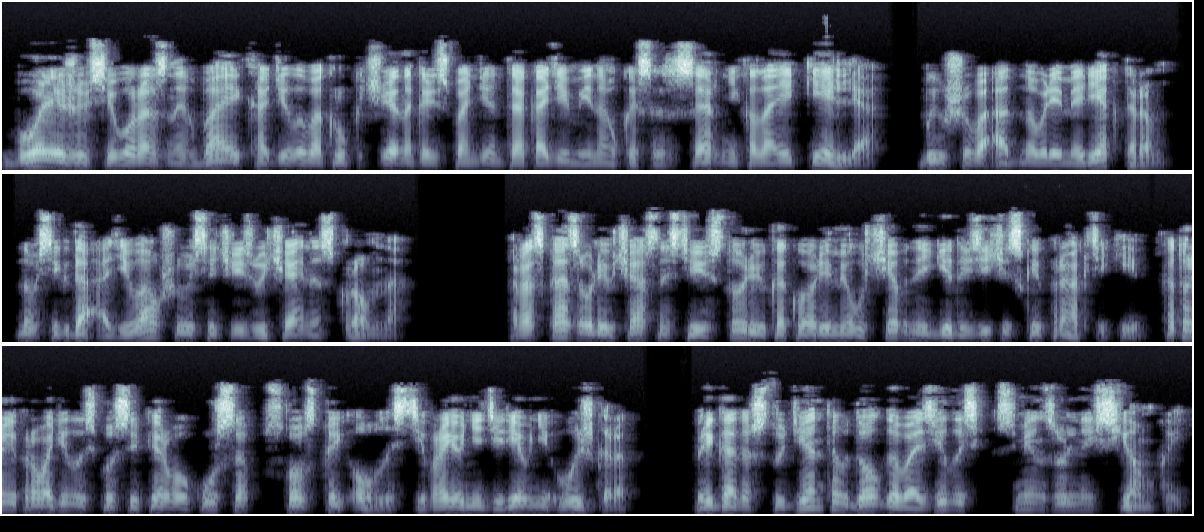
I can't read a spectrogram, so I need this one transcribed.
Более же всего разных баек ходило вокруг члена-корреспондента Академии наук СССР Николая Келля, бывшего одно время ректором, но всегда одевавшегося чрезвычайно скромно. Рассказывали в частности историю, как во время учебной геодезической практики, которая проводилась после первого курса в Псковской области, в районе деревни Выжгород, бригада студентов долго возилась с мензульной съемкой.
